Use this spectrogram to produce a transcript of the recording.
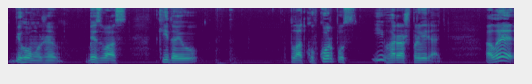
Бігом уже без вас кидаю платку в корпус і в гараж перевіряти. Але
